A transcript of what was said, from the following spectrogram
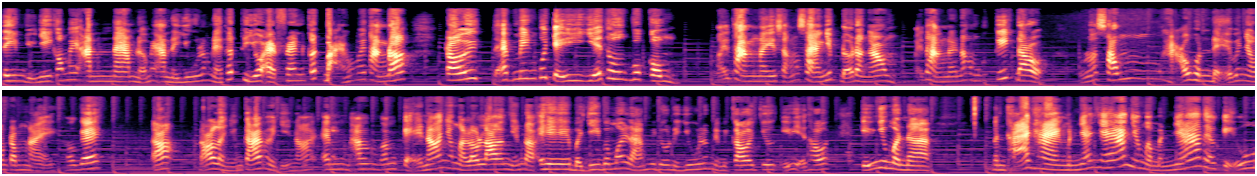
team dụ nhi có mấy anh nam nữa mấy anh này vui lắm nè thích thì vô add friend kết bạn với mấy thằng đó. Trời admin của chị dễ thương vô cùng. Mấy thằng này sẵn sàng giúp đỡ đàn ông. Mấy thằng này nó không có kiết đâu. Nó sống hảo huynh đệ với nhau trong này ok? Đó đó là những cái mà chị nói. Em em, em kệ nó nhưng mà lâu lâu em những đòi ê bà Di mới làm video này vui lắm này mày coi chưa? Kiểu vậy thôi. Kiểu như mình à mình thả hàng mình nhá nhá nhưng mà mình nhá theo kiểu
